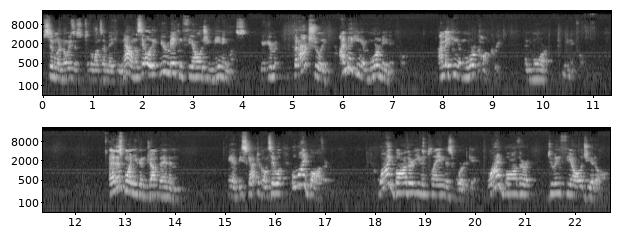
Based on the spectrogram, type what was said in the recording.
similar noises to the ones I'm making now, and they'll say, "Oh, you're making theology meaningless." You're, you're, but actually, I'm making it more meaningful. I'm making it more concrete and more meaningful. And at this point, you can jump in and you know, be skeptical and say, "Well, well, why bother? Why bother even playing this word game? Why bother doing theology at all?"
